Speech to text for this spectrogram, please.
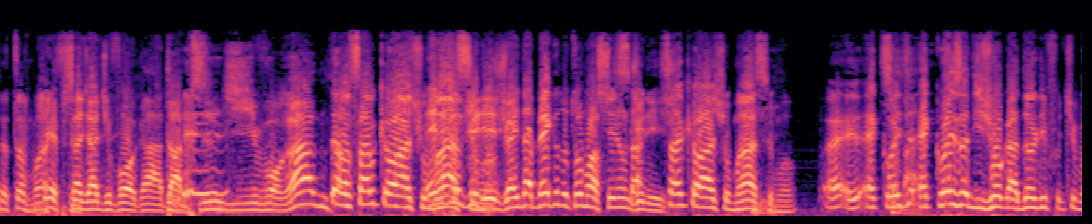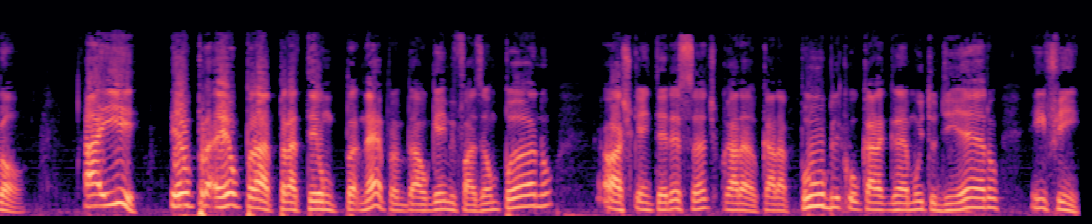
seu Tomás. Ele precisa de advogado. Tá precisando de advogado? Não, sabe o que eu acho o Ele máximo? não dirige, ainda bem que o doutor Moacir não Sa- dirige. Sabe o que eu acho o máximo? É, é coisa, é coisa de jogador de futebol. Aí, eu pra, eu pra, pra ter um, né, pra alguém me fazer um pano, eu acho que é interessante, o cara, o cara público, o cara ganha muito dinheiro, enfim.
